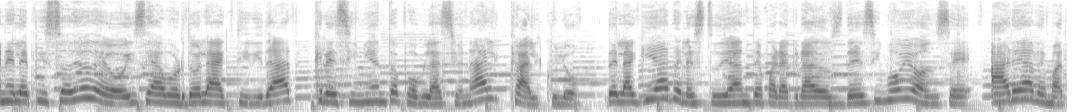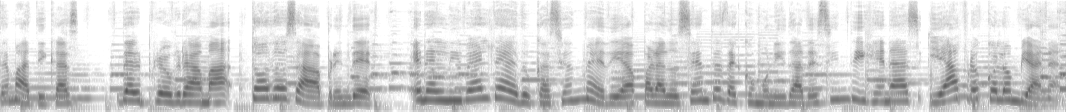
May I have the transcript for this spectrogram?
En el episodio de hoy se abordó la actividad Crecimiento Poblacional Cálculo de la Guía del Estudiante para grados décimo y once, Área de Matemáticas, del programa Todos a Aprender, en el nivel de educación media para docentes de comunidades indígenas y afrocolombianas.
